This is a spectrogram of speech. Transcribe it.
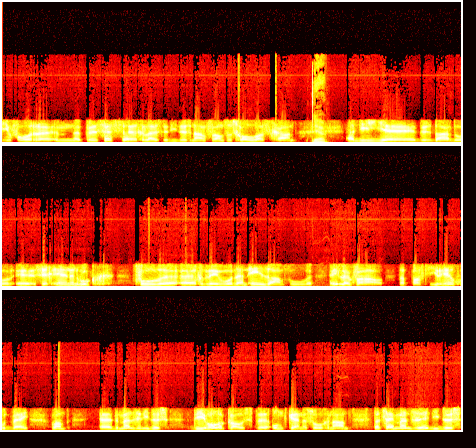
hiervoor uh, een prinses uh, geluisterd die dus naar een Franse school was gegaan. Ja. En die dus daardoor zich in een hoek voelde gedreven worden en eenzaam voelde. Heel leuk verhaal. Dat past hier heel goed bij. Want de mensen die dus die holocaust ontkennen zogenaamd, dat zijn mensen die dus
